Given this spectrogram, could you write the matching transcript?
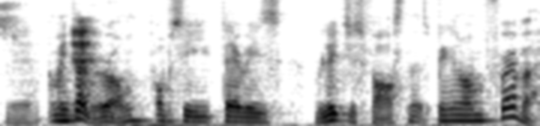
Yeah, I mean, don't me wrong. Obviously, there is religious fasting that's been on forever.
